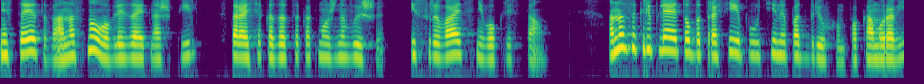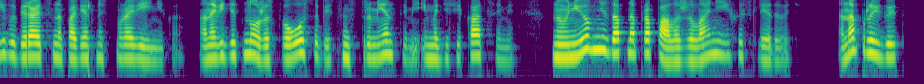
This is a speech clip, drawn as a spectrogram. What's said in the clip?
Вместо этого она снова влезает на шпиль, стараясь оказаться как можно выше, и срывает с него кристалл. Она закрепляет оба трофея паутины под брюхом, пока муравьи выбираются на поверхность муравейника. Она видит множество особей с инструментами и модификациями, но у нее внезапно пропало желание их исследовать. Она прыгает.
